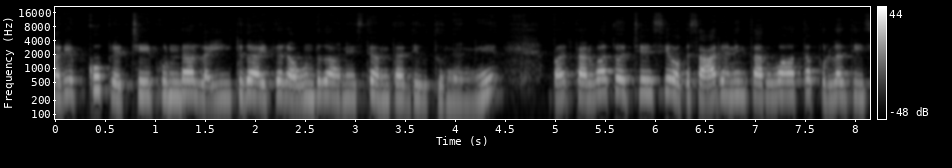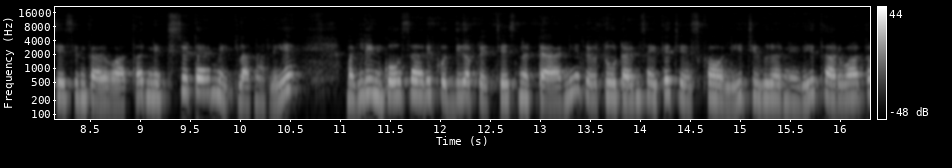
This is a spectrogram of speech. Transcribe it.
మరి ఎక్కువ ప్రెస్ చేయకుండా లైట్గా అయితే రౌండ్గా అనేస్తే అంతా దిగుతుందండి. తర్వాత వచ్చేసి ఒకసారి అనిన తర్వాత పుల్లలు తీసేసిన తర్వాత నెక్స్ట్ టైం ఎట్లా అనాలి? మళ్ళీ ఇంకోసారి కొద్దిగా ప్రెస్ చేసినట్టు అని టూ టైమ్స్ అయితే చేసుకోవాలి. చిగురు అనేది. తర్వాత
